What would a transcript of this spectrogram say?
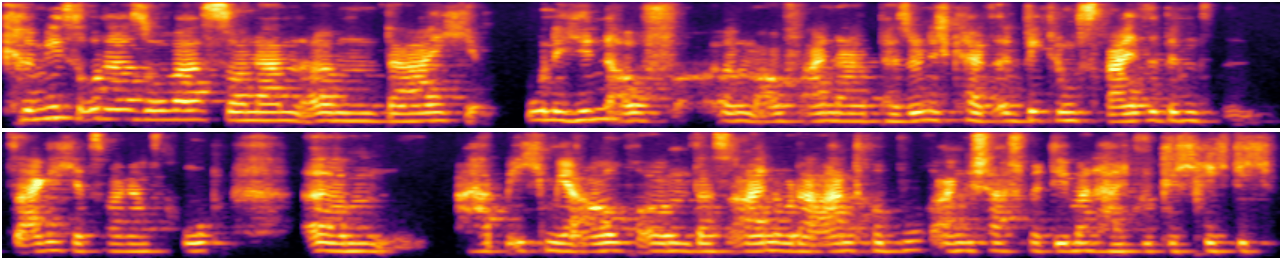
Krimis oder sowas, sondern ähm, da ich ohnehin auf, ähm, auf einer Persönlichkeitsentwicklungsreise bin, sage ich jetzt mal ganz grob, ähm, habe ich mir auch ähm, das eine oder andere Buch angeschafft, mit dem man halt wirklich richtig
